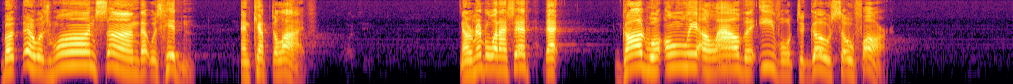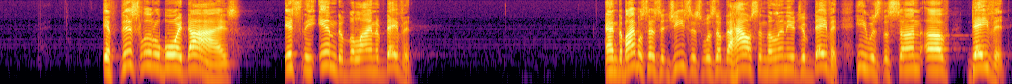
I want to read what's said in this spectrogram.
But there was one son that was hidden and kept alive. Now, remember what I said? That God will only allow the evil to go so far. If this little boy dies, it's the end of the line of David. And the Bible says that Jesus was of the house and the lineage of David. He was the son of David.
